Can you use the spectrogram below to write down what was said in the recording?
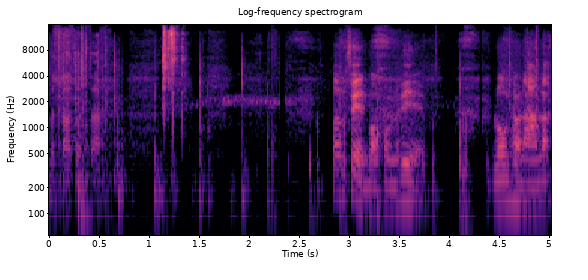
ต่อต่อต่อต่อต้นเฟดบอกผมนะพี่ผมลงแถวน้ำแล้ว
